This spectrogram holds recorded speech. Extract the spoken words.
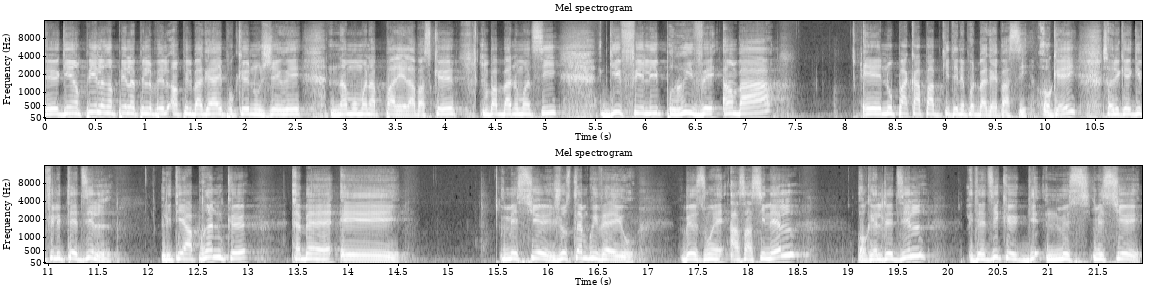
il y a un pile, un pile, un pile, un pile bagaille pour que nous gérer dans le moment où on a parlé là. Parce que on pas nous mentir, Guy Philippe rivé en bas et nous pas capable de quitter n'importe bagaille passé. OK? Ça veut dire que Guy Philippe te dit il te apprendre que eh ben et monsieur Justin Briveyo besoin assassiner. OK il te dit il te dit que monsieur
